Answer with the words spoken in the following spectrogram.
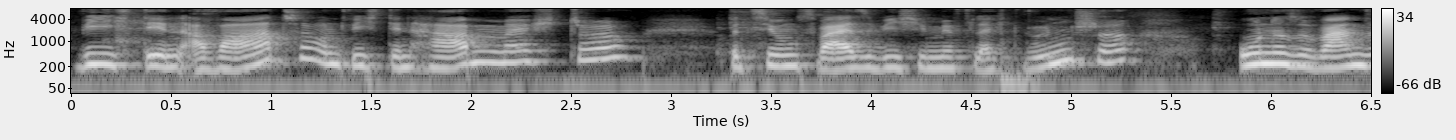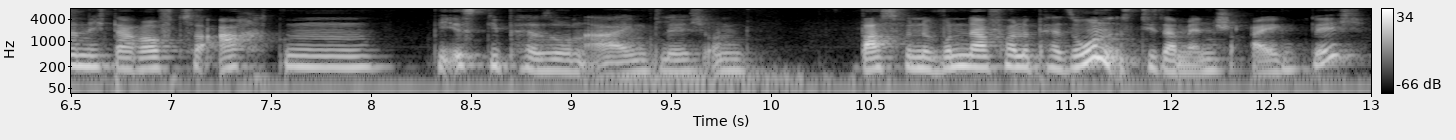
wie ich den erwarte und wie ich den haben möchte, beziehungsweise wie ich ihn mir vielleicht wünsche, ohne so wahnsinnig darauf zu achten, wie ist die Person eigentlich und was für eine wundervolle Person ist dieser Mensch eigentlich.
